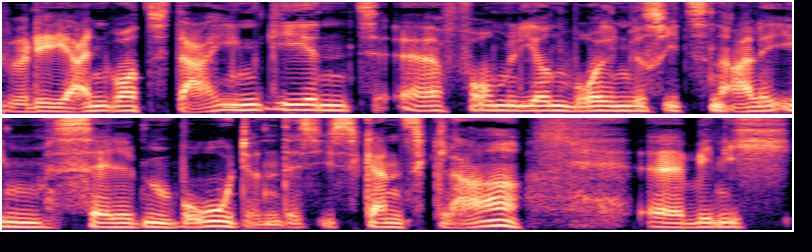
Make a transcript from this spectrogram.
Ich würde die Antwort dahingehend äh, formulieren wollen, wir sitzen alle im selben Boot und das ist ganz klar. Äh, wenn ich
